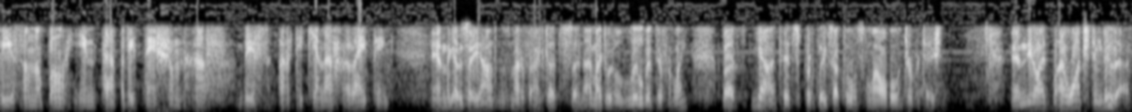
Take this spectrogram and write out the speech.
reasonable interpretation of this particular writing?" And the guy would say, "Yeah, as a matter of fact, that's uh, I might do it a little bit differently, but yeah, it, it's perfectly acceptable. It's an allowable interpretation." And you know, I, I watched him do that.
